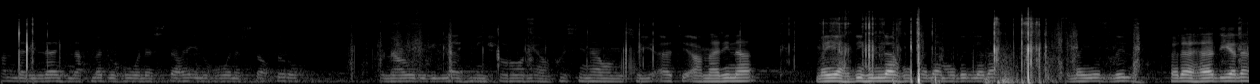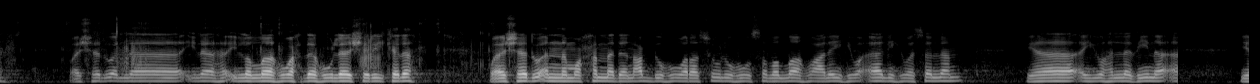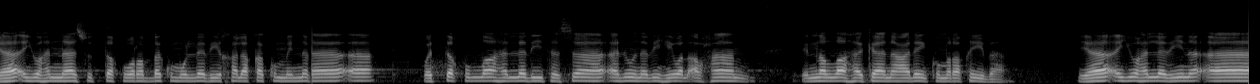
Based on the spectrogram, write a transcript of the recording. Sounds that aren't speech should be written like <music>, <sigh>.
الحمد لله نحمده ونستعينه ونستغفره ونعوذ بالله من شرور أنفسنا ومن سيئات أعمالنا. من يهده الله فلا مضل له ومن يضلل فلا هادي له. وأشهد أن لا إله إلا الله وحده لا شريك له. وأشهد أن محمدا عبده ورسوله صلى الله عليه وآله وسلم. يا أيها الذين يا أيها الناس اتقوا ربكم الذي خلقكم من نفس واتقوا الله الذي تساءلون به والأرحام إن الله كان عليكم رقيبا. يا أيها الذين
